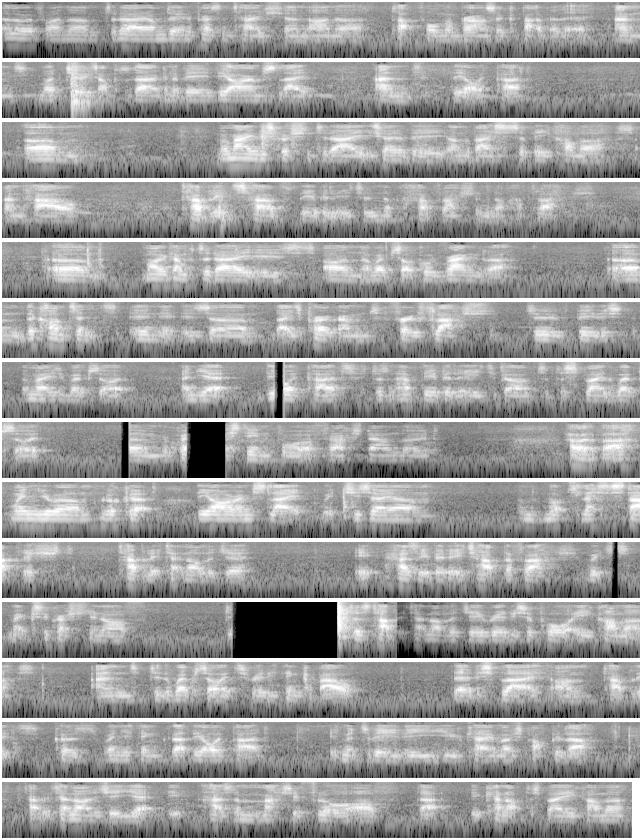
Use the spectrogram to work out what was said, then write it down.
Hello everyone, um, today I'm doing a presentation on uh, platform and browser compatibility and my two examples today are going to be the RM Slate and the iPad. Um, my main discussion today is going to be on the basis of e-commerce and how tablets have the ability to not have flash and not have flash. Um, my example today is on a website called Wrangler. Um, the content in it is um, that is programmed through Flash to be this amazing website and yet the iPad doesn't have the ability to be able to display the website um, requesting for a flash download. However, when you um, look at the RM Slate, which is a, um, a much less established tablet technology, it has the ability to have the flash, which makes the question of does tablet technology really support e-commerce and do the websites really think about their display on tablets? Because when you think that the iPad is meant to be the UK most popular tablet technology, yet it has a massive flaw of that it cannot display e-commerce.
